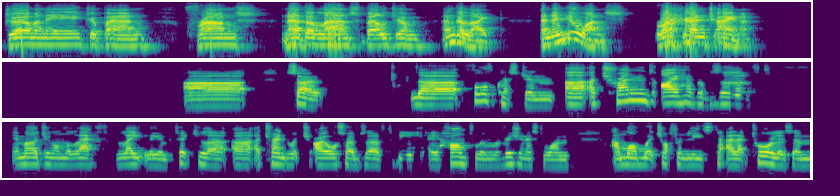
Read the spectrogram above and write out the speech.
Germany, Japan, France, Netherlands, Belgium, and the like. And the new ones Russia and China. Uh, so, the fourth question uh, a trend I have observed emerging on the left lately, in particular, uh, a trend which I also observe to be a harmful and revisionist one, and one which often leads to electoralism,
